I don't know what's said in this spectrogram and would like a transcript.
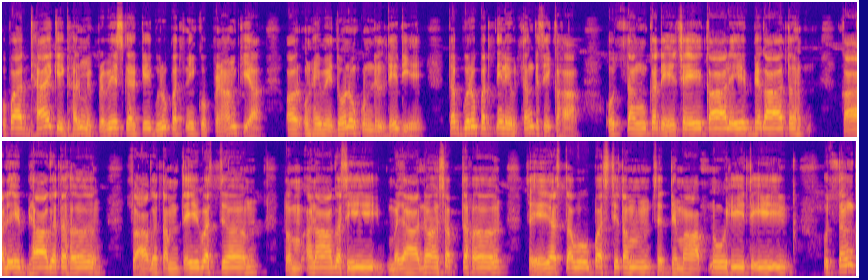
उपाध्याय के घर में प्रवेश करके गुरुपत्नी को प्रणाम किया और उन्हें वे दोनों कुंडल दे दिए। तब गुरुपत्नी ने उत्तंक से कहा उत्तंक देशे कालेभ्यगात, कालेभ्यागत स्वागत ते तम अनागसी मया न सप्तः श्रेयस्तवोपस्थित सिद्धिमापनुहीति। उत्तंक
